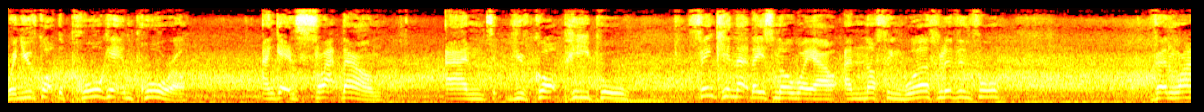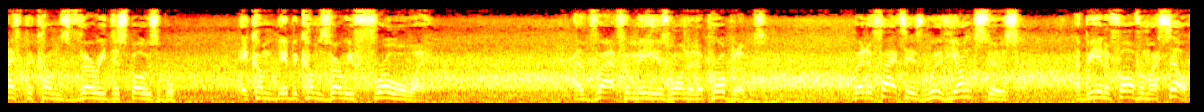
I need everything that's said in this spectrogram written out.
when you've got the poor getting poorer and getting slapped down, and you've got people thinking that there's no way out and nothing worth living for, then life becomes very disposable. It, com- it becomes very throwaway. And that for me is one of the problems. But the fact is, with youngsters, and being a father myself,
